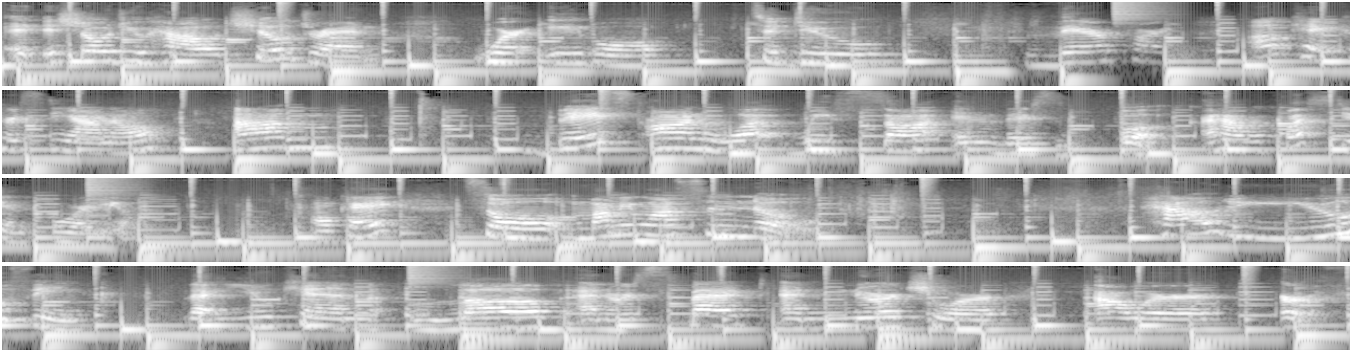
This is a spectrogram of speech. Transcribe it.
It, it showed you how children were able to do their part. Okay, Christiano. Um, based on what we saw in this book, I have a question for you. Okay? So, mommy wants to know how do you think that you can love and respect and nurture our earth?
